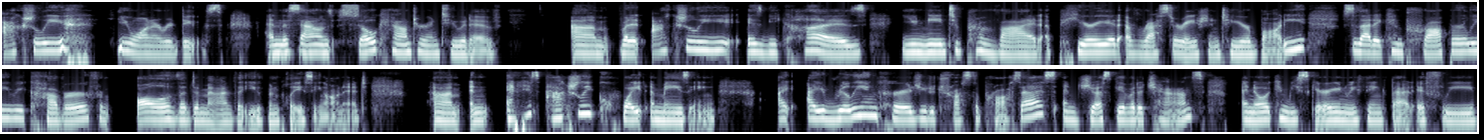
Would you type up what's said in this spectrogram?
actually, you want to reduce. And this sounds so counterintuitive. Um, but it actually is because you need to provide a period of restoration to your body so that it can properly recover from all of the demand that you've been placing on it. Um, and, and it's actually quite amazing. I, I really encourage you to trust the process and just give it a chance. I know it can be scary, and we think that if we,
